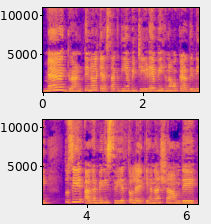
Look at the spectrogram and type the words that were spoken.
ਮੈਂ ਗਰੰਟੀ ਨਾਲ ਕਹਿ ਸਕਦੀ ਆ ਵੀ ਜਿਹੜੇ ਵੀ ਹਨਾ ਉਹ ਕਰਦੇ ਨੇ, ਤੁਸੀਂ ਅਗਰ ਮੇਰੀ ਸਵੇਰ ਤੋਂ ਲੈ ਕੇ ਹਨਾ ਸ਼ਾਮ ਦੇ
